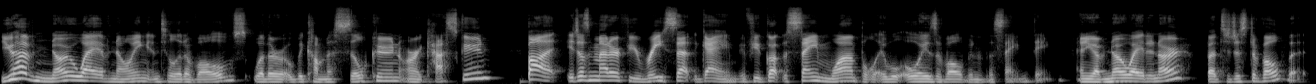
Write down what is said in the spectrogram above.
you have no way of knowing until it evolves whether it will become a Silcoon or a Cascoon. But it doesn't matter if you reset the game. If you've got the same Wurmple, it will always evolve into the same thing. And you have no way to know but to just evolve it.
